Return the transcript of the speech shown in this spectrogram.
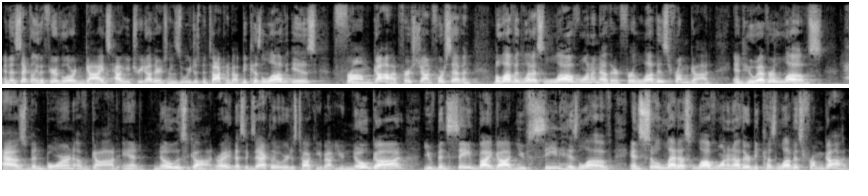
And then, secondly, the fear of the Lord guides how you treat others. And this is what we've just been talking about because love is from God. 1 John 4 7. Beloved, let us love one another, for love is from God, and whoever loves has been born of God and knows God, right? That's exactly what we were just talking about. You know God, you've been saved by God, you've seen His love, and so let us love one another because love is from God.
